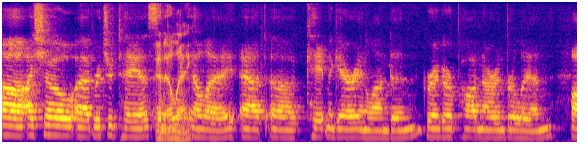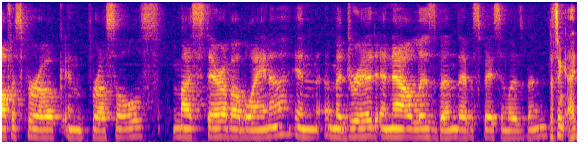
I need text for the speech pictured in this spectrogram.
Uh, I show at Richard Telles In LA. LA, at uh, Kate MacGarry in London, Gregor Podnar in Berlin, Office Baroque in Brussels, Maisterravalbuena in Madrid, and now Lisbon. They have a space in Lisbon. That's I,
